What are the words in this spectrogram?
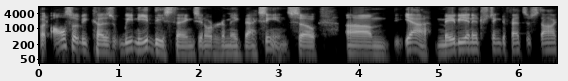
but also because we need these things in order to make vaccines. So, um, yeah, maybe an interesting defensive stock.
